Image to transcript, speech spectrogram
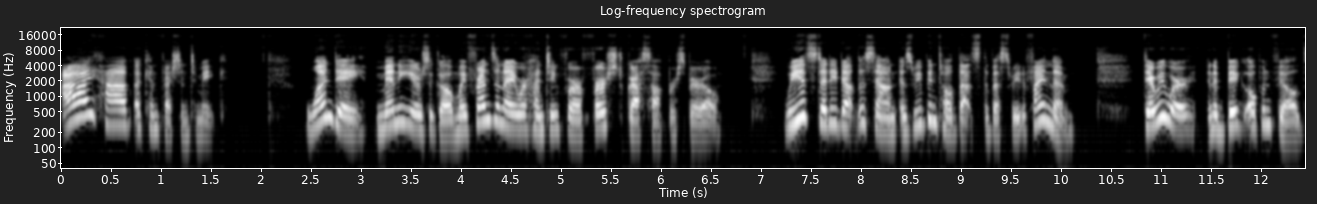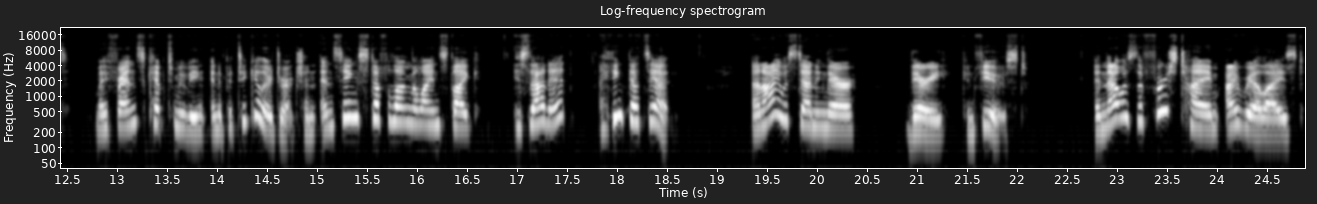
I have a confession to make. One day, many years ago, my friends and I were hunting for our first grasshopper sparrow. We had studied out the sound as we've been told that's the best way to find them. There we were in a big open field, my friends kept moving in a particular direction and saying stuff along the lines like, Is that it? I think that's it. And I was standing there very confused. And that was the first time I realized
